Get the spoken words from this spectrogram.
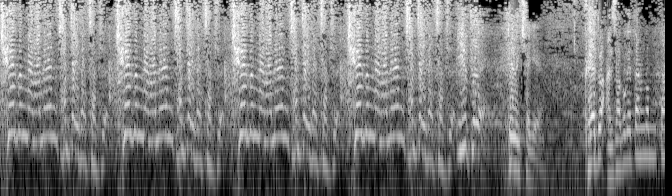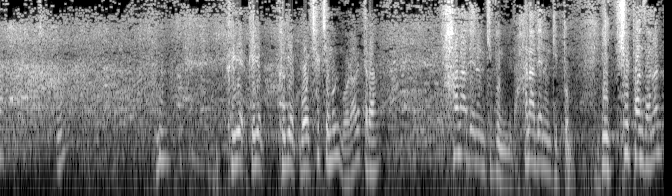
퇴근만 하면 잠자리 같이 합시다. 퇴근만 하면 잠자리 같이 합시다. 퇴근만 하면 잠자리 같이 합시다. 퇴근만 하면 잠자리 같이 합시다. 이렇게 되는 책이에요. 그래도 안 사보겠다는 겁니까? 응? 응? 그게, 그게, 그게 뭐 책 제목이 뭐라 그랬더라? 하나 되는 기쁨입니다. 하나 되는 기쁨. 이 출판사는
